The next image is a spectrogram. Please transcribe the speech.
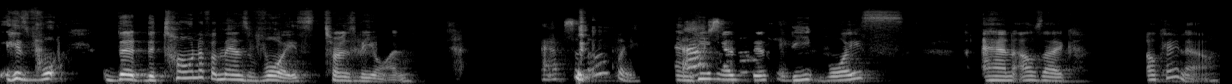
his vo- the the tone of a man's voice turns me on. Absolutely. and he has this deep voice. And i was like okay now.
